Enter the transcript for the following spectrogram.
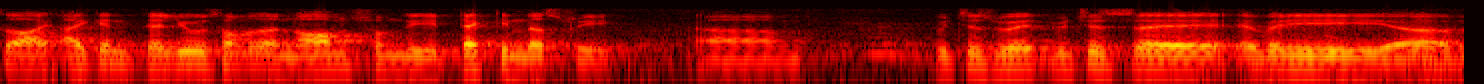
So I, I can tell you some of the norms from the tech industry, um, which is which is a, a very, uh,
